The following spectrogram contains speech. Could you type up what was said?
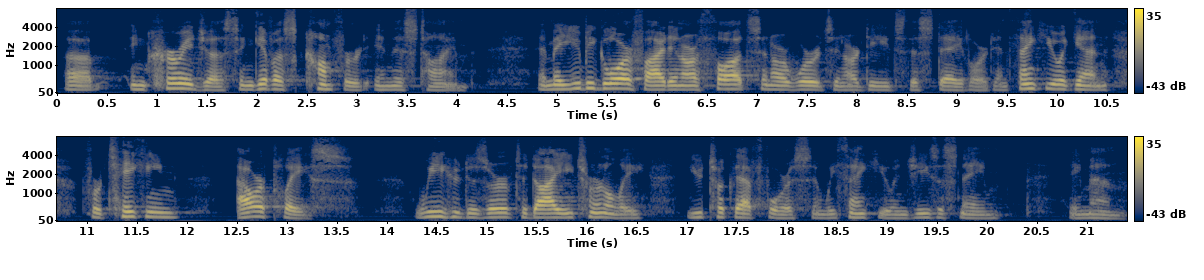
uh, encourage us and give us comfort in this time. And may you be glorified in our thoughts and our words and our deeds this day, Lord. And thank you again for taking our place. We who deserve to die eternally, you took that for us, and we thank you in Jesus' name. Amen.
